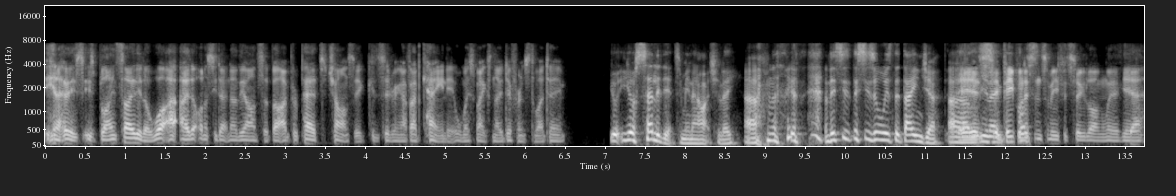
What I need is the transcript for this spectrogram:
you know, is, is blindsided, or what? I, I honestly don't know the answer, but I'm prepared to chance it. Considering I've had Kane, it almost makes no difference to my team. You're, you're selling it to me now, actually. Um, and this is this is always the danger. Um, It is- you know, people listen to me for too long. they- Yeah,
